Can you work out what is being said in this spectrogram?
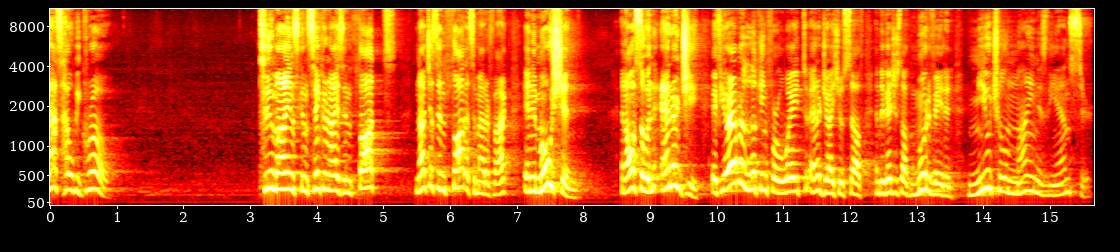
That's how we grow. Two minds can synchronize in thoughts, not just in thought, as a matter of fact, in emotion, and also in energy. If you're ever looking for a way to energize yourself and to get yourself motivated, mutual mind is the answer,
